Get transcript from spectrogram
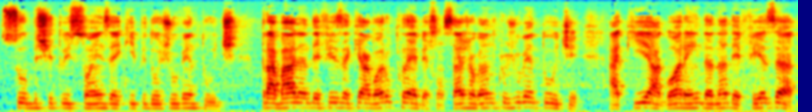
substituições a equipe do Juventude. Trabalha na defesa aqui agora o Kleberson, sai jogando para o Juventude. Aqui agora ainda na defesa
